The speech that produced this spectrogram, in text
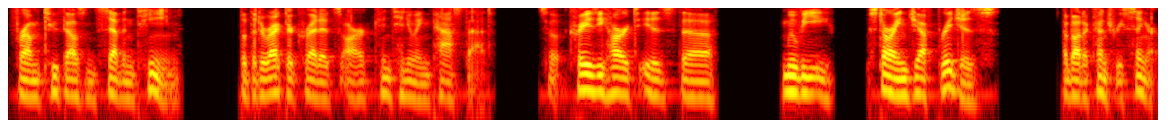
from 2017, but the director credits are continuing past that. So Crazy Heart is the movie starring Jeff Bridges about a country singer.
